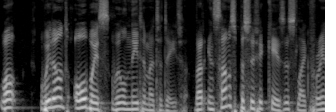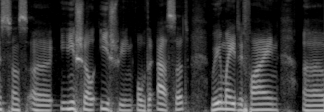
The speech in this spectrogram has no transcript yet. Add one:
Well, we don't always will need a metadata, but in some specific cases, like for instance, uh, initial issuing of the asset, we may define uh,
